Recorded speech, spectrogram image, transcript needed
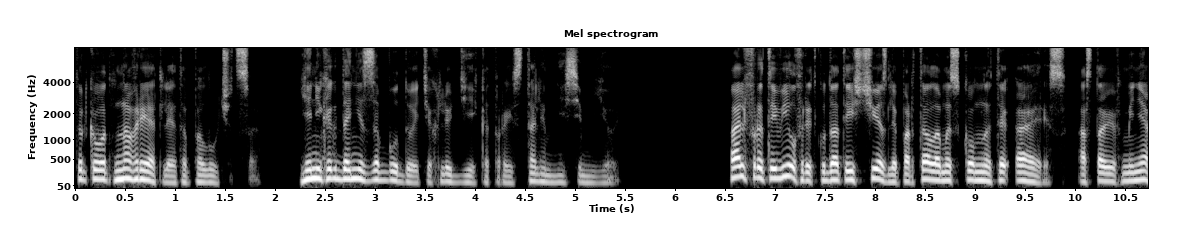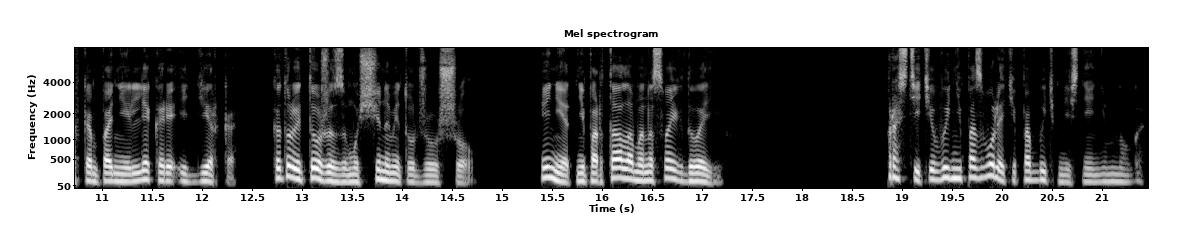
Только вот навряд ли это получится. Я никогда не забуду этих людей, которые стали мне семьей. Альфред и Вилфред куда-то исчезли порталом из комнаты Айрис, оставив меня в компании лекаря и Дерка, который тоже за мужчинами тут же ушел. И нет, не порталом, а на своих двоих. Простите, вы не позволите побыть мне с ней немного?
